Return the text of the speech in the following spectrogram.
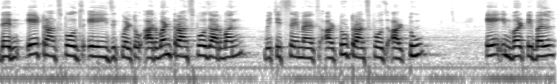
then A transpose A is equal to R 1 transpose R 1 which is same as R 2 transpose R 2. A invertible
